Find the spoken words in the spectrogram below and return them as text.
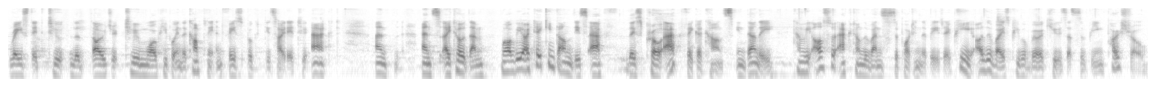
raised it to the larger, to more people in the company, and Facebook decided to act. And, and I told them, well, we are taking down these AAP, these pro-AAP fake accounts in Delhi. Can we also act on the ones supporting the BJP? Otherwise, people will accuse us of being partial.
